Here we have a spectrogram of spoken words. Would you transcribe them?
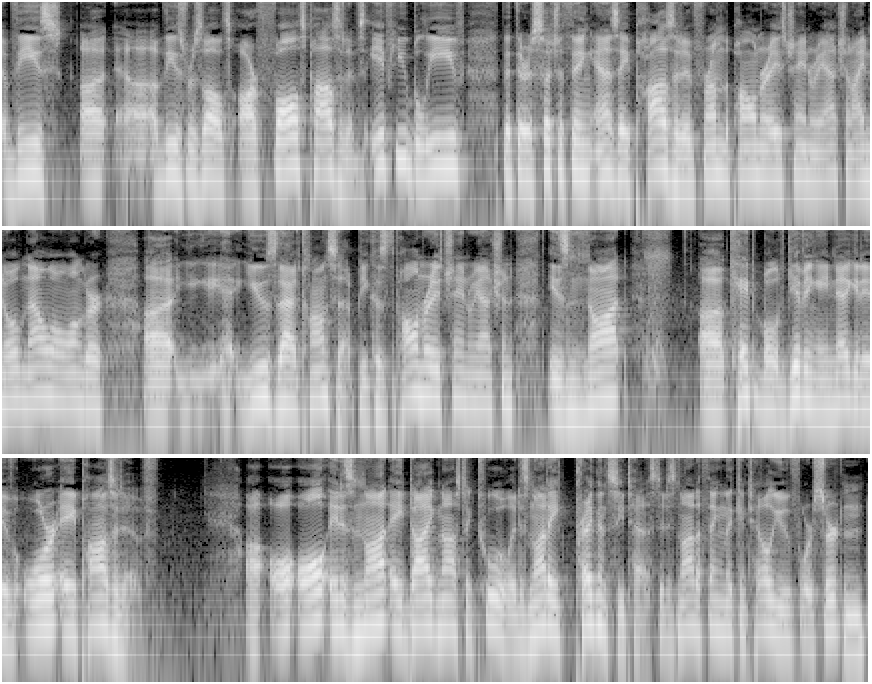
of these uh, uh, of these results are false positives. If you believe that there is such a thing as a positive from the polymerase chain reaction, I no now no longer uh, use that concept because the polymerase chain reaction is not uh, capable of giving a negative or a positive. Uh, all, all, it is not a diagnostic tool. It is not a pregnancy test. It is not a thing that can tell you for certain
